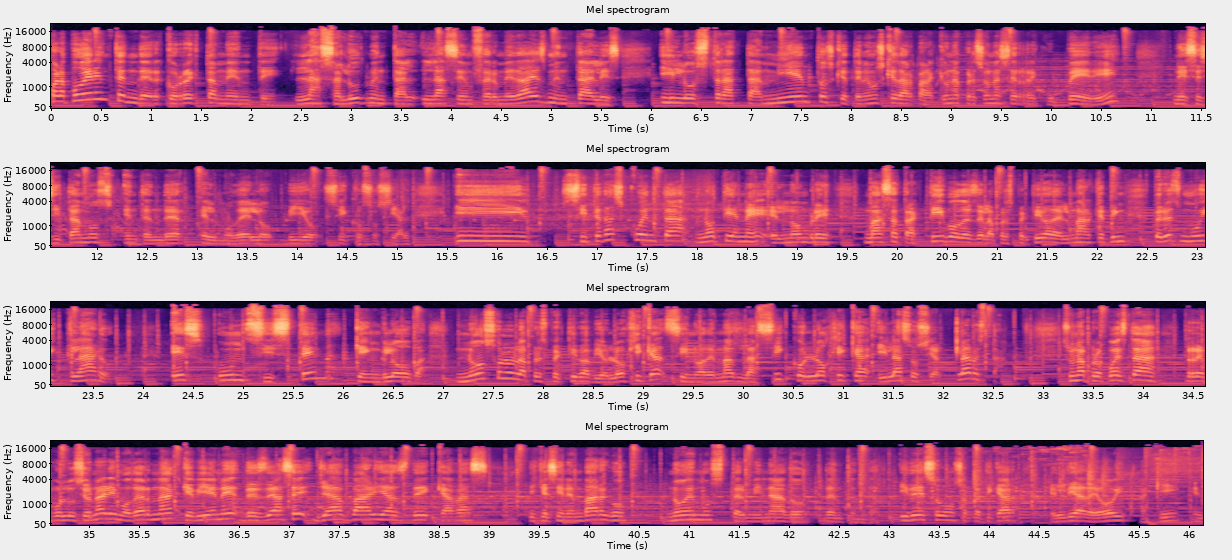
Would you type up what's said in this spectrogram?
Para poder entender correctamente la salud mental, las enfermedades mentales y los tratamientos que tenemos que dar para que una persona se recupere, necesitamos entender el modelo biopsicosocial. Y si te das cuenta, no tiene el nombre más atractivo desde la perspectiva del marketing, pero es muy claro es un sistema que engloba no solo la perspectiva biológica, sino además la psicológica y la social. Claro está. Es una propuesta revolucionaria y moderna que viene desde hace ya varias décadas y que sin embargo no hemos terminado de entender. Y de eso vamos a platicar el día de hoy aquí en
